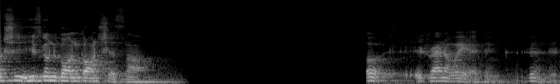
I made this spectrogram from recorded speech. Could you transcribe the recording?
No, she, he's going to go unconscious now. Oh, it ran away, I think, didn't it?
